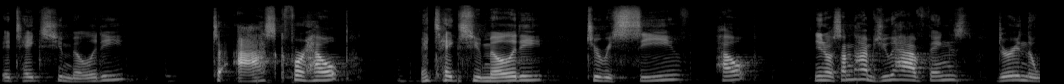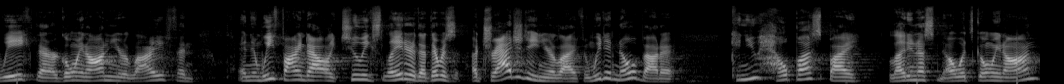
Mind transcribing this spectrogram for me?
It takes humility to ask for help, it takes humility to receive help. You know, sometimes you have things during the week that are going on in your life, and, and then we find out like two weeks later that there was a tragedy in your life and we didn't know about it. Can you help us by letting us know what's going on?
